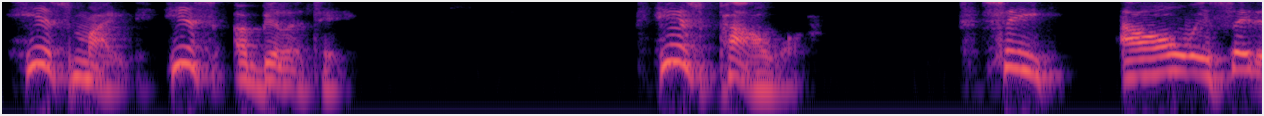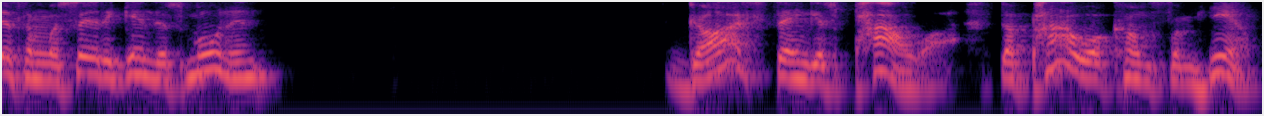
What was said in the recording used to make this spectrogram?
his might, his ability, his power. See, I always say this, I'm going to say it again this morning. God's thing is power. The power comes from him.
